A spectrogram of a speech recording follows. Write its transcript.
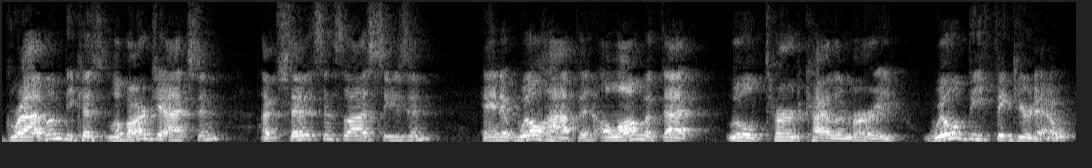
grab him because Lamar Jackson. I've said it since last season, and it will happen. Along with that little turd Kyler Murray, will be figured out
